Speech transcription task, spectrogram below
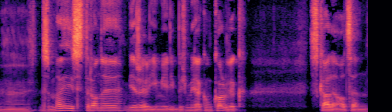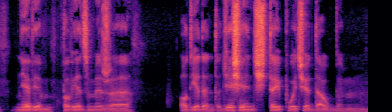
Mm, z mojej strony, jeżeli mielibyśmy jakąkolwiek skalę ocen, nie wiem, powiedzmy, że od 1 do 10 tej płycie dałbym.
